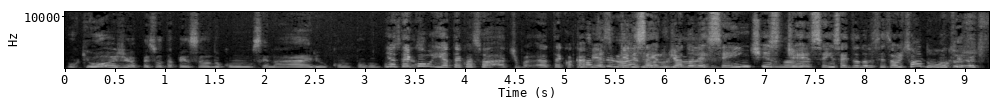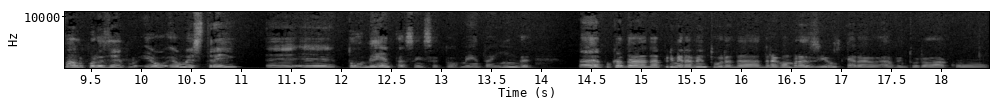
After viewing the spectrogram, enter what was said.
Porque hoje a pessoa está pensando com um cenário, com todo um E processo. até, com, e até com a sua, tipo, até com a cabeça. Porque eles saíram de adolescentes, de Exato. recém-saídos adolescentes, hoje são adultos. Porque eu te falo, por exemplo, eu, eu mestrei é, é, Tormenta, sem ser Tormenta ainda, na época da, da primeira aventura da Dragão Brasil, que era a aventura lá com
